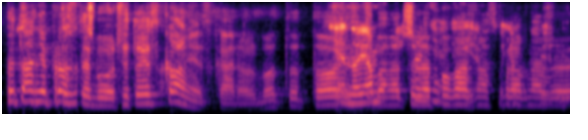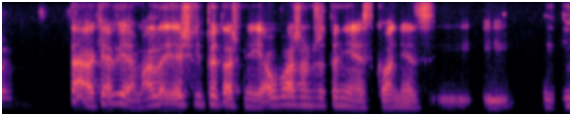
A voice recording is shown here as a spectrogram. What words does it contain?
pytanie proste było, czy to jest koniec, Karol? Bo to, to nie, no jest ja chyba na tyle nie, poważna ja, sprawa, że... Tak, ja wiem, ale jeśli pytasz mnie, ja uważam, że to nie jest koniec i, i, i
